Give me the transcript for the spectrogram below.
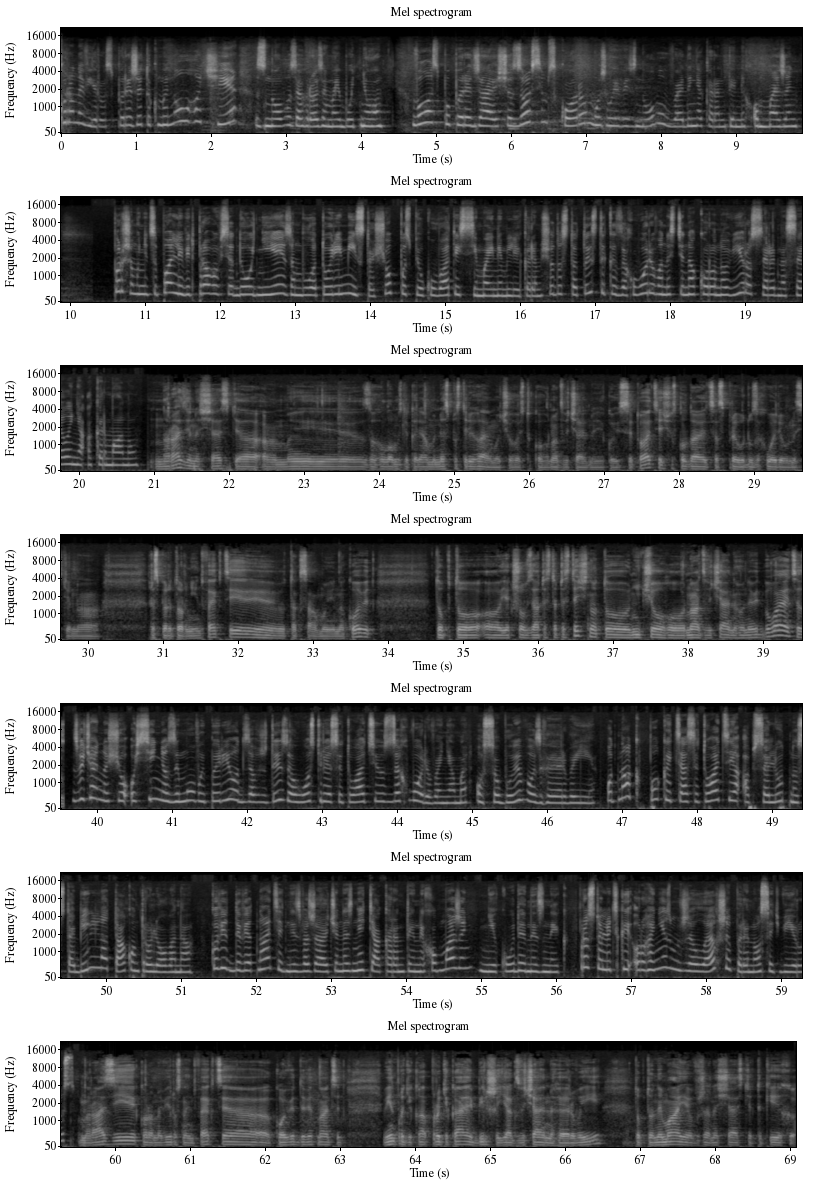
Коронавірус пережиток минулого чи знову загроза майбутнього. ВООЗ попереджає, що зовсім скоро можливі знову введення карантинних обмежень. Перший муніципальний відправився до однієї з амбулаторій міста, щоб поспілкуватись з сімейним лікарем щодо статистики захворюваності на коронавірус серед населення Акерману. Наразі, на щастя, ми загалом з лікарями не спостерігаємо чогось такого надзвичайної якоїсь ситуації, що складається з приводу захворюваності на респіраторні інфекції, так само і на ковід. Тобто, е, якщо взяти статистично, то нічого надзвичайного не відбувається. Звичайно, що осінньо-зимовий період завжди загострює ситуацію з захворюваннями, особливо з ГРВІ. Однак, поки ця ситуація абсолютно стабільна та контрольована. COVID-19, незважаючи на зняття карантинних обмежень, нікуди не зник. Просто людський організм вже легше переносить вірус. Наразі коронавірусна інфекція COVID-19 він протіка- протікає більше як звичайне ГРВІ, тобто немає вже на щастя таких, е,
